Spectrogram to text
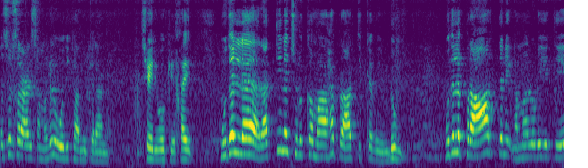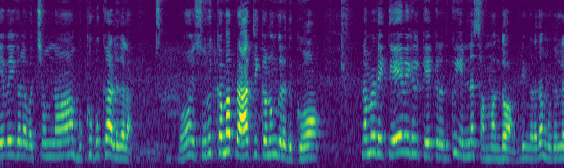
ரசூல் ஸல்லல்லாஹு அலைஹி வஸல்லம் அவர்கள் ஓதி காமிக்கிறாங்க சரி ஓகே ஹைர் முதல்ல ரத்தின சுருக்கமாக பிரார்த்திக்க வேண்டும் முதல்ல பிரார்த்தனை நம்மளுடைய தேவைகளை வச்சோம்னா புக்கு புக்காக எழுதலாம் இப்போ சுருக்கமாக பிரார்த்திக்கணுங்கிறதுக்கும் நம்மளுடைய தேவைகள் கேட்குறதுக்கும் என்ன சம்பந்தம் அப்படிங்கிறத முதல்ல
